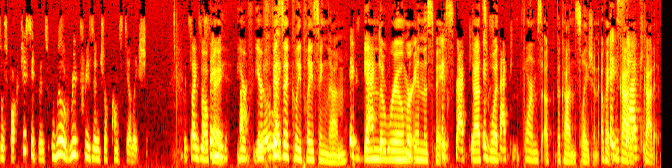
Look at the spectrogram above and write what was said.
those participants will represent your constellation. It's like the same. Okay, the you're you you're know, like- physically placing them in the room or in the space. Exactly. That's exactly. what forms a, the constellation. Okay, got it. Exactly. Got it.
